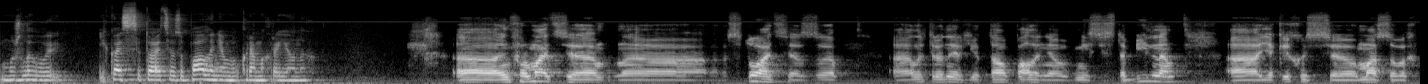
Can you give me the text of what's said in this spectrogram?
можливо якась ситуація з опаленням в окремих районах? Е, Інформація, е, ситуація з е, електроенергією та опаленням в місті стабільна. Якихось масових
